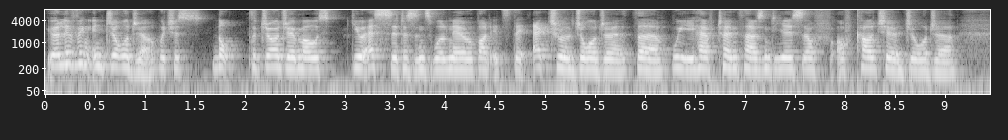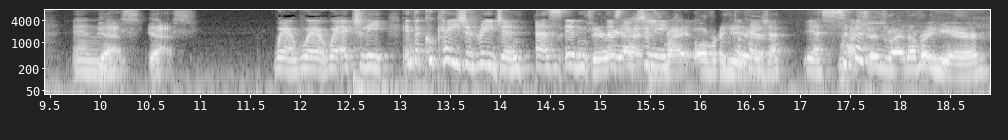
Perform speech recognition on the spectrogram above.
you're living in Georgia, which is not the Georgia most US citizens will know, but it's the actual Georgia. The we have ten thousand years of, of culture Georgia. And yes, yes. Where where we're actually in the Caucasian region, as in Syria there's actually right over here. Caucasia, yes. Russia's right over here.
